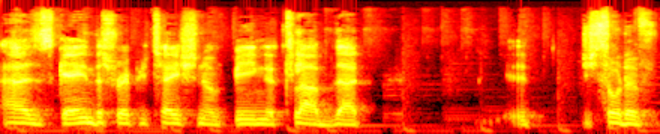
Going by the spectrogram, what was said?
has gained this reputation of being a club that it sort of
